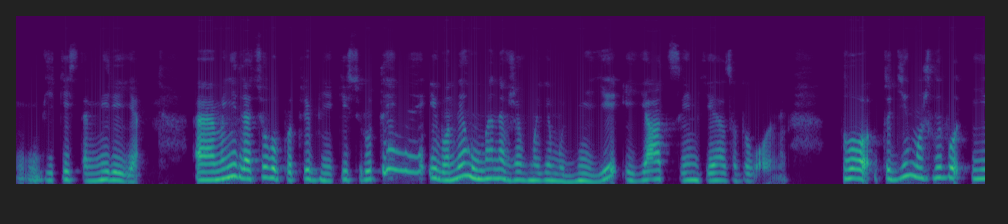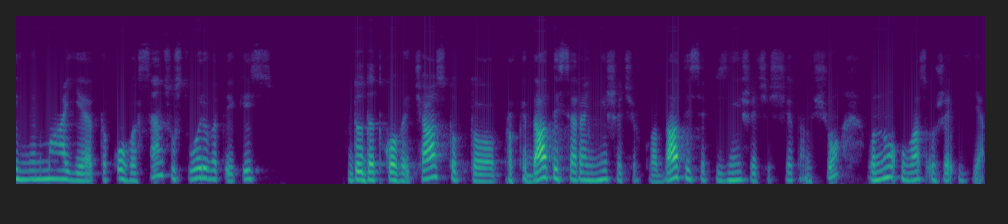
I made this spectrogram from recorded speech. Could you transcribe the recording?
в якійсь там мірі є. Е, Мені для цього потрібні якісь рутини, і вони у мене вже в моєму дні є, і я цим є задоволеним. То тоді, можливо, і немає такого сенсу створювати якийсь додатковий час, тобто прокидатися раніше, чи вкладатися пізніше, чи ще там що, воно у вас вже і є.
